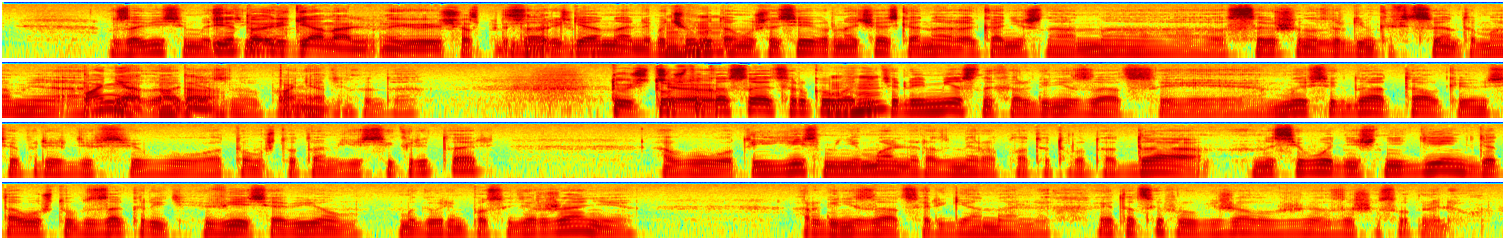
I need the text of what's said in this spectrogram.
В зависимости... Это региональный сейчас председатель? Да, региональный. Почему? Угу. Потому что северная часть, она, конечно, она совершенно с другим коэффициентом, а понятно, обязаны да, выполнять понятно. это, да. То, есть, То, что э, касается руководителей угу. местных организаций, мы всегда отталкиваемся прежде всего о том, что там есть секретарь, вот, и есть минимальный размер оплаты труда. Да, на сегодняшний день для того, чтобы закрыть весь объем, мы говорим по содержанию, организаций региональных, эта цифра убежала уже за 600 миллионов.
